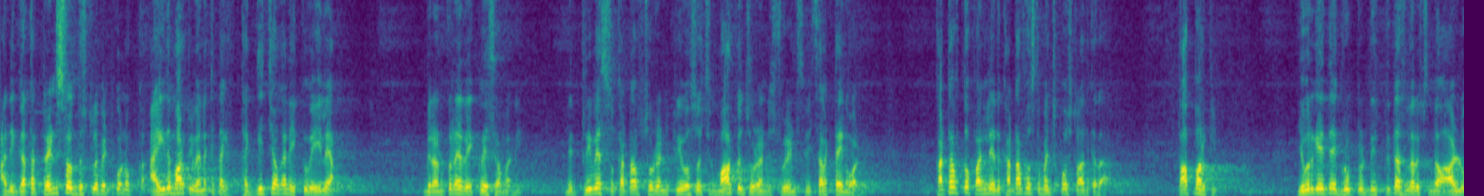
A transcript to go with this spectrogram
అది గత ట్రెండ్స్లో దృష్టిలో పెట్టుకొని ఒక ఐదు మార్కులు వెనక్కి తగ్గి తగ్గించాం కానీ ఎక్కువ వేయలే. మీరు అనుకున్నారు ఎక్కువ వేసామని. మీరు ప్రీవియస్ కట్ ఆఫ్ చూడండి ప్రీవియస్ వచ్చిన మార్కులు చూడండి స్టూడెంట్స్వి సెలెక్ట్ అయిన వాళ్ళు. కట్ ఆఫ్తో పని లేదు కట్ ఆఫ్ వస్తే మంచి పోస్ట్ రాదు కదా. టాప్ మార్కులు. ఎవరికైతే గ్రూప్ టూ డిస్ట్రిక్ట్ తహసీల్దార్ వచ్చిందో వాళ్ళు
